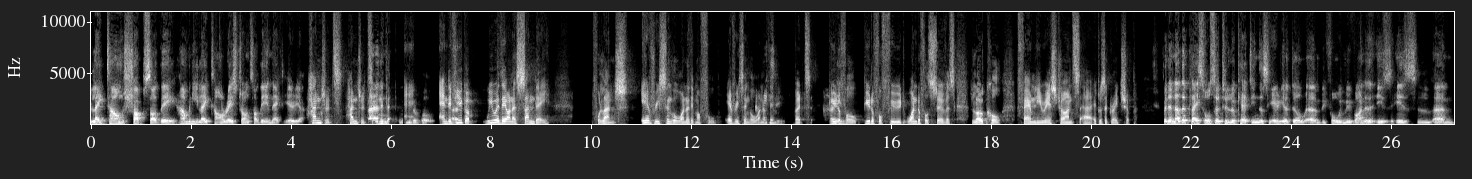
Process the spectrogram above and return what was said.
leitão shops are there? How many leitão restaurants are there in that area? Hundreds, hundreds. Unbelievable. And, and if uh, you go, we were there on a Sunday for lunch. Every single one of them are full every single one of them. But beautiful, beautiful food, wonderful service, local family restaurants. Uh, it was a great trip. But another place also to look at in this area, Dill, um, before we move on, is is um,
